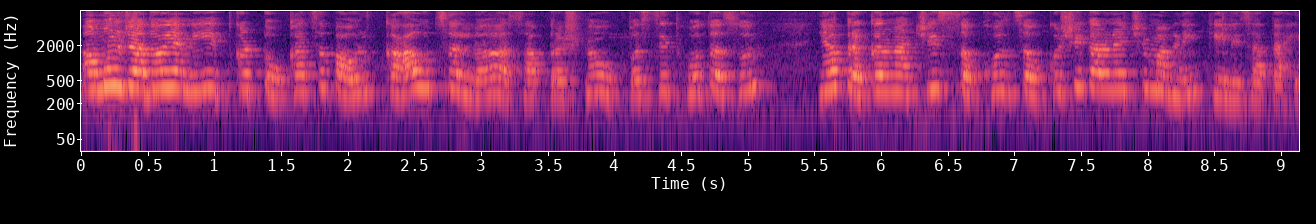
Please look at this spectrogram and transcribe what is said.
अमोल जाधव यांनी इतकं टोकाचं पाऊल का उचललं असा प्रश्न उपस्थित होत असून या प्रकरणाची सखोल चौकशी करण्याची मागणी केली जात आहे.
